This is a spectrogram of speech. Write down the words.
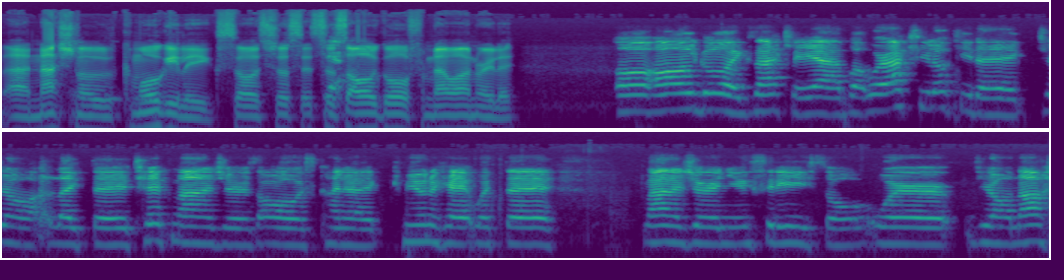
uh, national camogie league. So it's just it's just yeah. all go from now on, really. Oh, all go exactly, yeah. But we're actually lucky to you know like the tip managers always kind of communicate with the manager in UCD, so we're you know not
